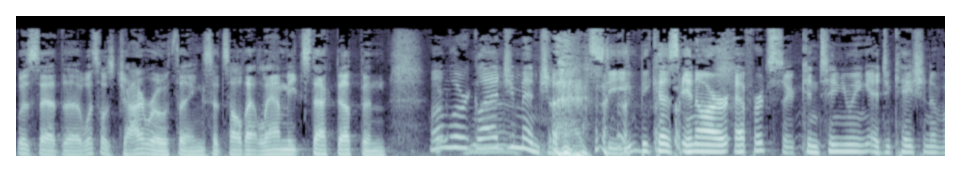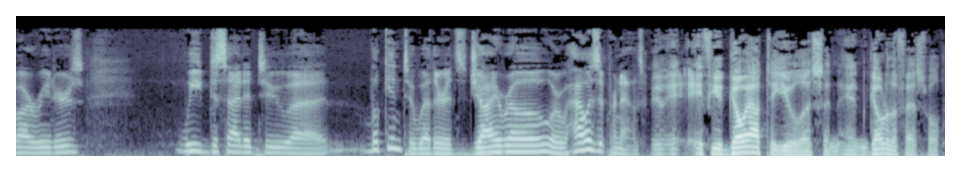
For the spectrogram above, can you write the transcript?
what's that? Uh, what's those gyro things? That's all that lamb meat stacked up and Well, we're glad you mentioned that, Steve, because in our efforts to continuing education of our readers, we decided to uh, look into whether it's gyro or how is it pronounced? I- i- If you go out to Euless and, and go to the festival,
